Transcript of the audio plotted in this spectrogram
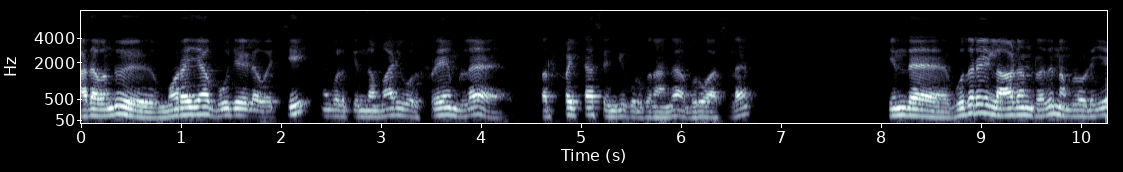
அதை வந்து முறையாக பூஜையில் வச்சு உங்களுக்கு இந்த மாதிரி ஒரு ஃப்ரேமில் பர்ஃபெக்டாக செஞ்சு கொடுக்குறாங்க அபுர்வாஸில் இந்த குதிரை லாடன்றது நம்மளுடைய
